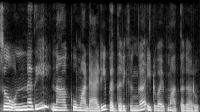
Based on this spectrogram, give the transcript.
సో ఉన్నది నాకు మా డాడీ పెద్దరికంగా ఇటువైపు మా అత్తగారు.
